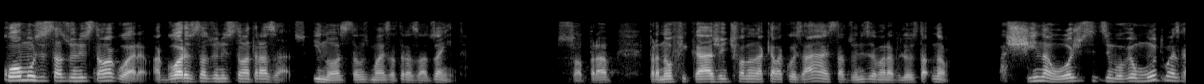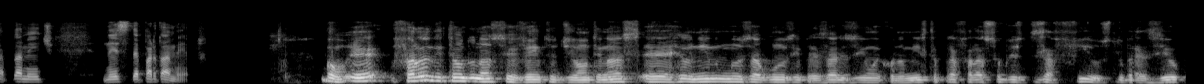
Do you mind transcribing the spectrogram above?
como os Estados Unidos estão agora. Agora os Estados Unidos estão atrasados e nós estamos mais atrasados ainda. Só para não ficar a gente falando aquela coisa, ah, Estados Unidos é maravilhoso. Não, a China hoje se desenvolveu muito mais rapidamente nesse departamento. Bom, é, falando então do nosso evento de ontem, nós é, reunimos alguns empresários e um economista para falar sobre os desafios do Brasil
